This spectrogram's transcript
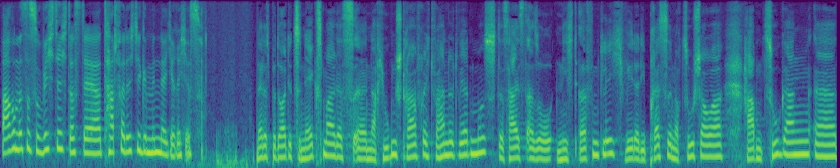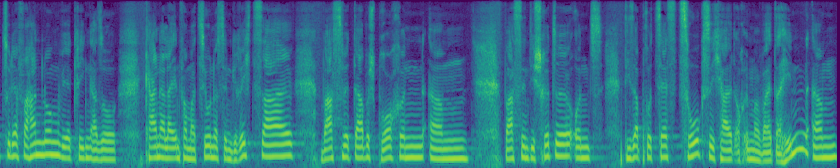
Warum ist es so wichtig, dass der Tatverdächtige minderjährig ist? Ne, das bedeutet zunächst mal, dass äh, nach Jugendstrafrecht verhandelt werden muss. Das heißt also nicht öffentlich. Weder die Presse noch Zuschauer haben Zugang äh, zu der Verhandlung. Wir kriegen also keinerlei Informationen aus dem Gerichtssaal. Was wird da besprochen? Ähm, was sind die Schritte? Und dieser Prozess zog sich halt auch immer weiter hin, ähm,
